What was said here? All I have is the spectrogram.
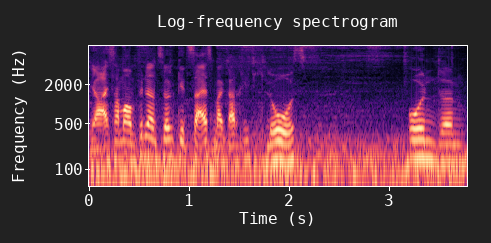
Ja, ich sag mal, um Viertel nach zwölf geht es da erstmal gerade richtig los. Und ähm,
